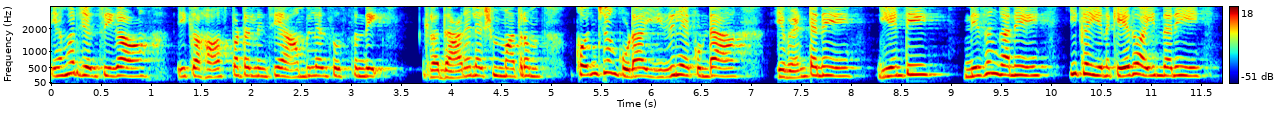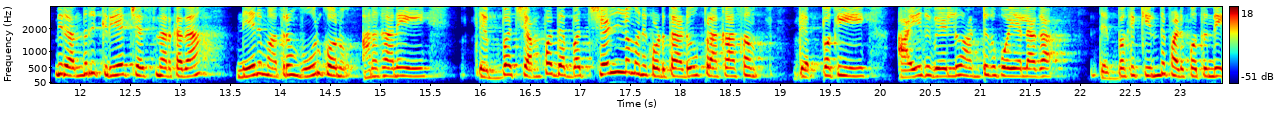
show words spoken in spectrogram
ఎమర్జెన్సీగా ఇక హాస్పిటల్ నుంచి అంబులెన్స్ వస్తుంది. ఇక దానిలక్ష్మి మాత్రం కొంచెం కూడా ఇది లేకుండా ఈ వెంటనే ఏంటి? నిజంగానే ఇక ఈయనకేదో అయిందని మీరందరూ క్రియేట్ చేస్తున్నారు కదా? నేను మాత్రం ఊరుకోను అనగానే దెబ్బ చెంప దెబ్బ చెళ్ళుమని కొడతాడు ప్రకాశం. దెబ్బకి ఐదు వేళ్ళు అంటుకుపోయేలాగా. దెబ్బకి కింద పడిపోతుంది.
